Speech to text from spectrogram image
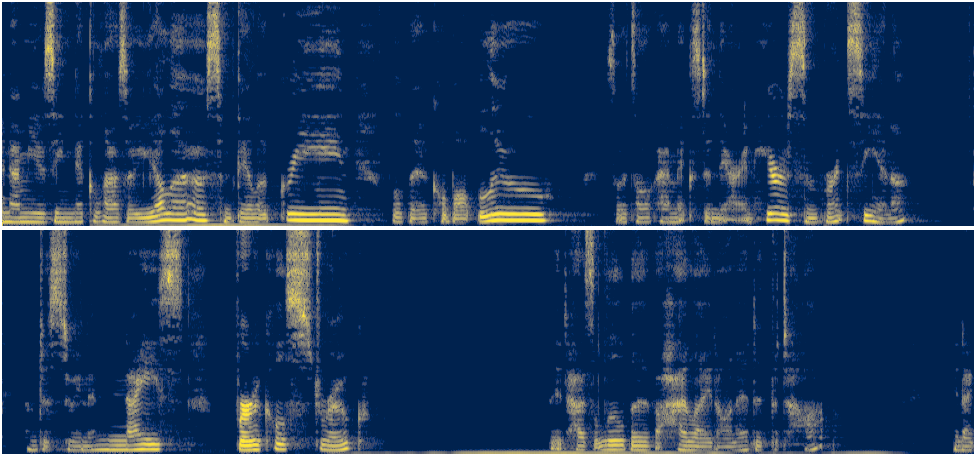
And I'm using Nickel Azo yellow, some phthalo green, a little bit of cobalt blue. So it's all kind of mixed in there. And here's some burnt sienna. I'm just doing a nice vertical stroke. It has a little bit of a highlight on it at the top. And I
